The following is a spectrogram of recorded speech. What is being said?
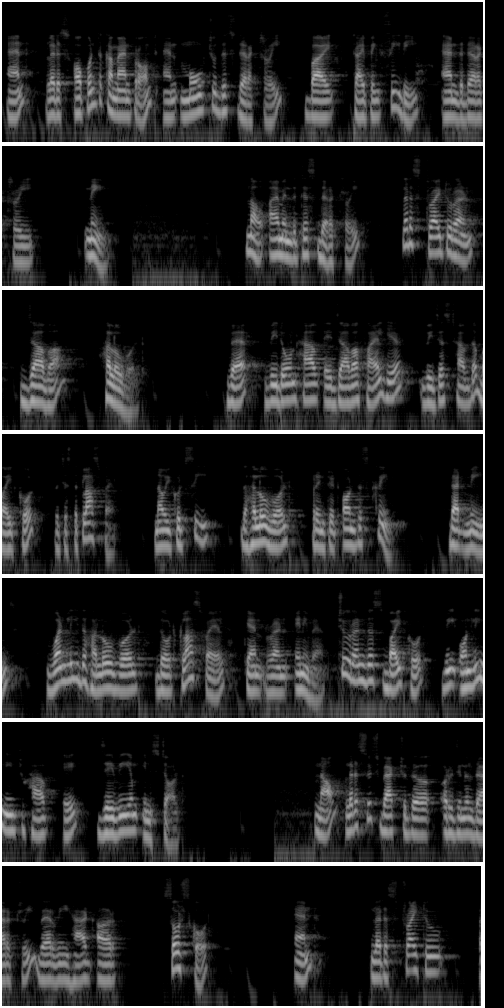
and let us open the command prompt and move to this directory by typing cd and the directory name. Now I am in the test directory. Let us try to run java hello world where we don't have a java file here we just have the bytecode which is the class file. Now you could see the hello world printed on the screen. That means only the hello world class file can run anywhere. To run this bytecode, we only need to have a JVM installed. Now let us switch back to the original directory where we had our source code and let us try to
